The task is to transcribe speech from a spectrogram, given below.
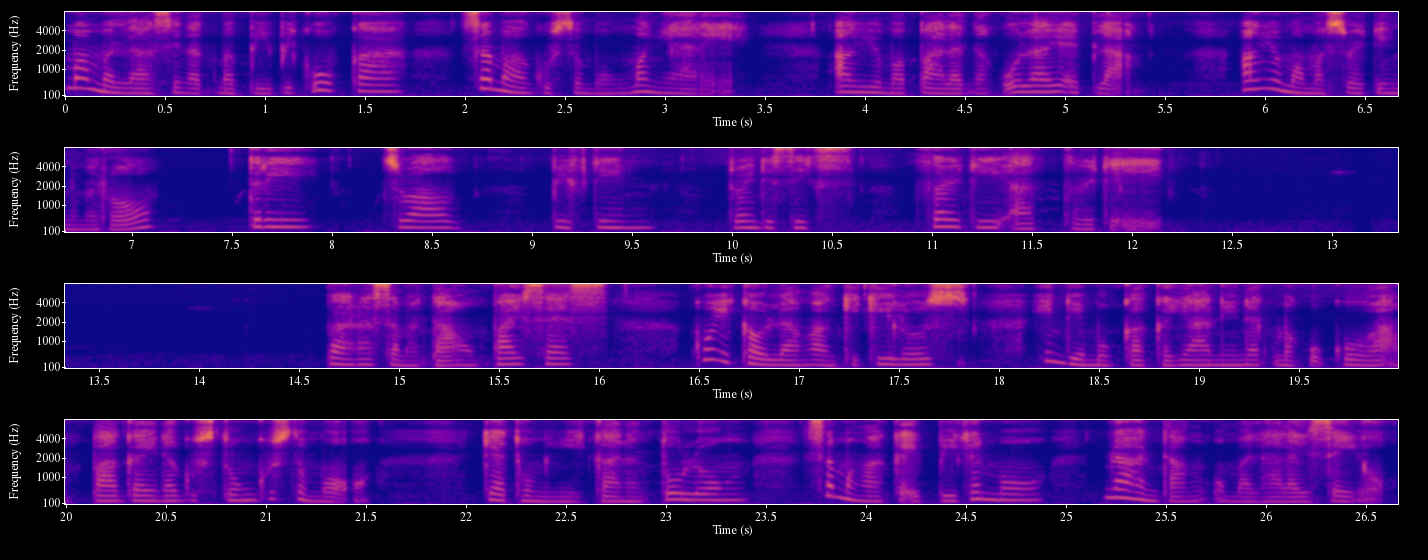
mamalasin at mabibigo ka sa mga gusto mong mangyari. Ang iyong mapalad na kulay ay black. Ang iyong mamaswerteng numero 3, 12, 15, 26, 30 at 38. Para sa mataong Pisces, kung ikaw lang ang kikilos, hindi mo kakayanin at makukuha ang bagay na gustong gusto mo. Kaya humingi ka ng tulong sa mga kaibigan mo na handang umalalay sa iyo.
